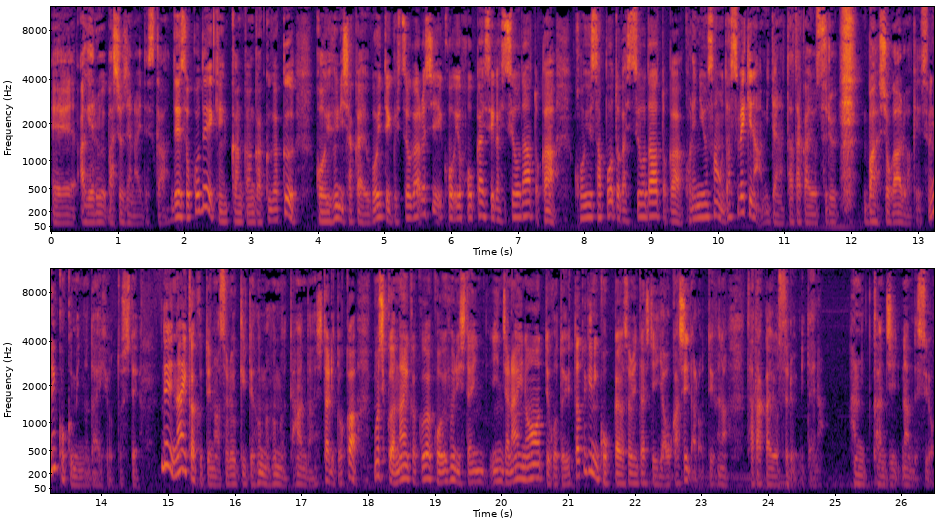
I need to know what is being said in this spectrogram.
えー、上げる場所じゃないですかでそこで喧嘩感ガクガクこういうふうに社会動いていく必要があるしこういう法改正が必要だとかこういうサポートが必要だとかこれに予算を出すべきだみたいな戦いをする場所があるわけですよね国民の代表として。で内閣っていうのはそれを聞いてふむふむって判断したりとかもしくは内閣がこういうふうにしたいいじゃないのっていうことを言った時に国会はそれに対していやおかしいだろうっていうふうな戦いをするみたいな感じなんですよ。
